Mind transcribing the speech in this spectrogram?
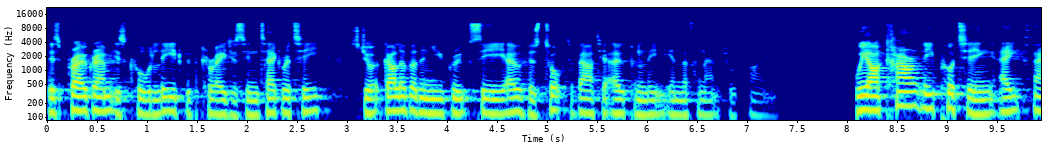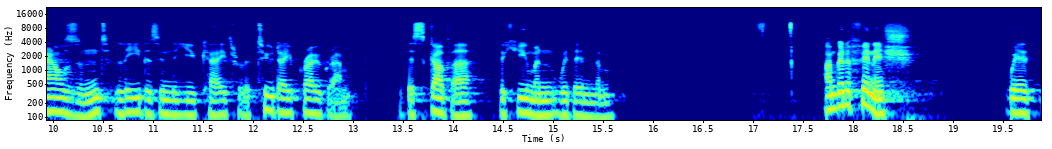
This program is called Lead with Courageous Integrity. Stuart Gulliver, the new group CEO, has talked about it openly in the Financial Times. We are currently putting 8,000 leaders in the UK through a two day program to discover the human within them. I'm going to finish with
